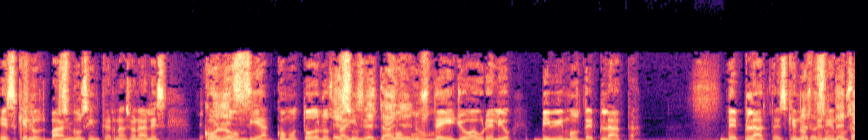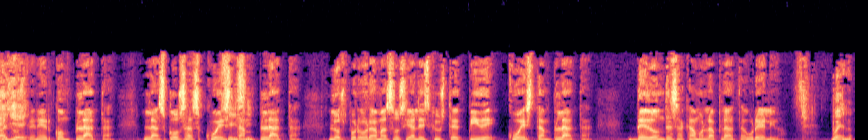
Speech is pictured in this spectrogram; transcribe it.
es que los bancos internacionales, Colombia, como todos los países, como usted y yo, Aurelio, vivimos de plata De plata, es que nos tenemos que sostener con plata. Las cosas cuestan plata. Los programas sociales que usted pide cuestan plata. ¿De dónde sacamos la plata, Aurelio? Bueno,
